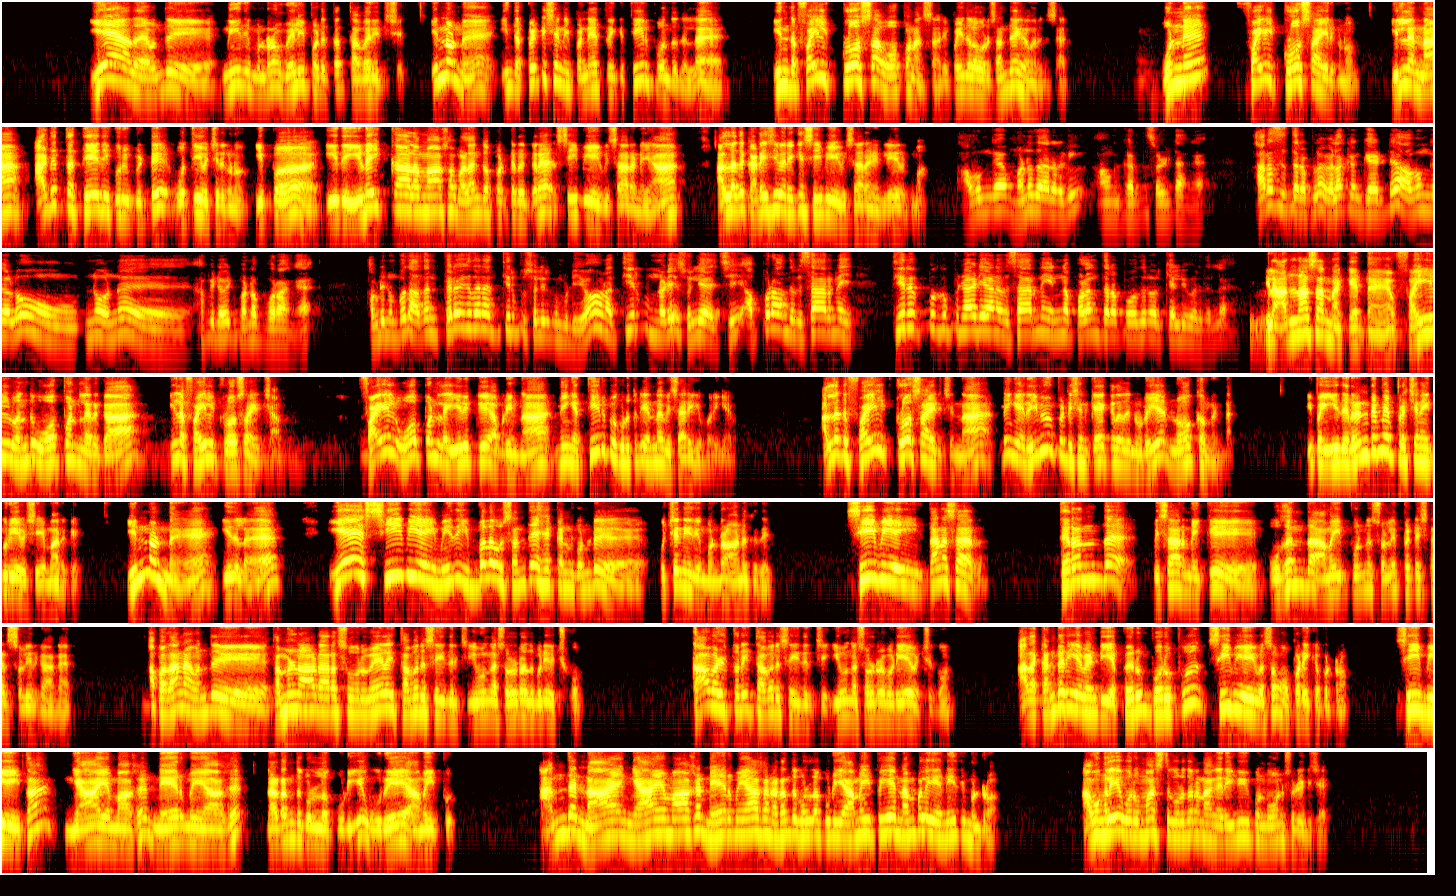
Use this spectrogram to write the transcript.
ஏன் அதை வந்து நீதிமன்றம் வெளிப்படுத்த தவறிடுச்சு? இன்னொன்னு இந்த பெட்டிஷன் இப்ப நேற்றைக்கு தீர்ப்பு வந்தது இல்ல இந்த ஃபைல் க்ளோஸா ஓப்பனா சார் இப்ப இதுல ஒரு சந்தேகம் இருக்கு சார் ஒண்ணு ஃபைல் க்ளோஸ் ஆயிருக்கணும். இல்லைன்னா அடுத்த தேதி குறிப்பிட்டு ஒத்தி வச்சிருக்கணும். இப்போ இது இடைக்காலமாக வழங்கப்பட்டிருக்கிற சிபிஐ விசாரணையா? அல்லது கடைசி வரைக்கும் சிபிஐ விசாரணையிலேயே இருக்குமா? அவங்க மனுதாரர்கள் அவங்க கருத்து சொல்லிட்டாங்க. அரசு தரப்புல விளக்கம் கேட்டு அவங்களும் இன்னொன்று அஃபிடவிட் பண்ண போறாங்க. அப்படின்னும் போது அதன் பிறகுதானே தீர்ப்பு சொல்லியிருக்க முடியும். நான் தீர்ப்பு முன்னாடியே சொல்லியாச்சு. அப்புறம் அந்த விசாரணை தீர்ப்புக்கு பின்னாடியான விசாரணை என்ன பலன் தரப்போகுதுன்னு ஒரு கேள்வி வருது இல்ல இல்ல அதுதான் சார் நான் கேட்டேன். ஃபைல் வந்து ஓப்பன்ல இருக்கா? இல்ல ஃபைல் க்ளோஸ் ஆயிடுச்சா? ஃபைல் ஓப்பன்ல இருக்கு அப்படின்னா நீங்க தீர்ப்பு கொடுத்துட்டு என்ன விசாரிக்க போறீங்க? அல்லது ஃபைல் க்ளோஸ் ஆயிடுச்சுன்னா நீங்க ரிவ்யூ பெட்டிஷன் கேட்கறதுனுடைய நோக்கம் என்ன? இப்ப இது ரெண்டுமே பிரச்சனைக்குரிய விஷயமா இருக்கு. இன்னொன்னு இதுல ஏன் சிபிஐ மீது இவ்வளவு சந்தேக கண் கொண்டு உச்சநீதிமன்றம் அணுகுது. சிபிஐ தானே சார்? திறந்த விசாரணைக்கு உகந்த அமைப்புன்னு சொல்லி பெட்டிஷனர் சொல்லியிருக்காங்க. அப்பதானே வந்து தமிழ்நாடு அரசு ஒருவேளை தவறு செய்திருச்சு இவங்க சொல்றதுபடி வச்சுக்கோ. காவல்துறை தவறு செய்திருச்சு இவங்க சொல்றபடியே வச்சுக்கோ அதை கண்டறிய வேண்டிய பெரும் பொறுப்பு சிபிஐ வசம் ஒப்படைக்கப்பட்டுரும். சிபிஐ தான் நியாயமாக நேர்மையாக நடந்து கொள்ளக்கூடிய ஒரே அமைப்பு. அந்த நியாய நியாயமாக நேர்மையாக நடந்து கொள்ளக்கூடிய அமைப்பையே நம்மளைய நீதிமன்றம். அவங்களே ஒரு மாசத்துக்கு ஒரு தடவை நாங்க ரிவ்யூ பண்ணுவோம்னு சொல்லிடுச்சு.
